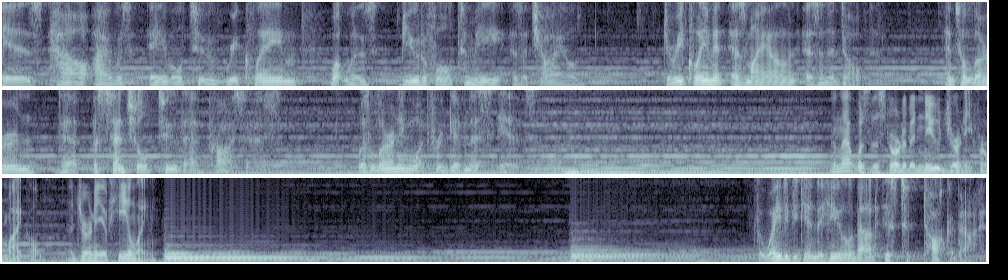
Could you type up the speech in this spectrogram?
is how I was able to reclaim what was beautiful to me as a child, to reclaim it as my own as an adult, and to learn that essential to that process was learning what forgiveness is. And that was the start of a new journey for Michael, a journey of healing. The way to begin to heal about it is to talk about it.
